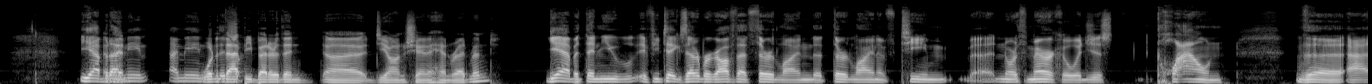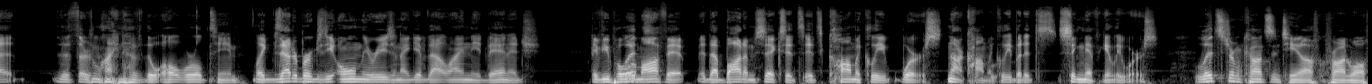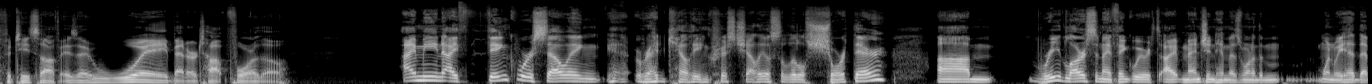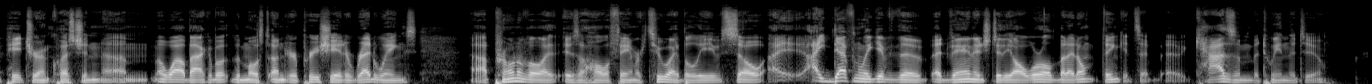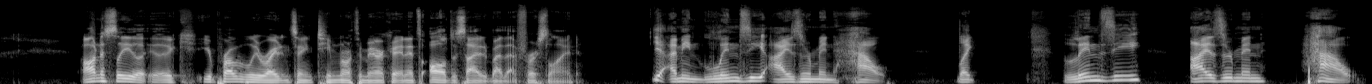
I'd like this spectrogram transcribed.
Yeah, but I mean, I mean, Wouldn't that be better than uh, Dionne Shanahan Redmond? Yeah, but then you, if you take Zetterberg off that third line, the third line of Team uh, North America would just clown the uh, the third line of the all world team. Like Zetterberg's the only reason I give that line the advantage. If you pull him Let's- off it, that bottom six, it's it's comically worse. Not comically, but it's significantly worse. Lidstrom, Konstantinov, Kronwall, Fetisov is a way better top four, though. I mean, I think we're selling Red Kelly and Chris Chelios a little short there. Um, Reed Larson, I think we were, I mentioned him as one of the, when we had that Patreon question, um, a while back about the most underappreciated Red Wings. Uh, Pronovost is a Hall of Famer too, I believe. So I, I definitely give the advantage to the all world, but I don't think it's a, a chasm between the two. Honestly, like- you're probably right in saying Team North America, and it's all decided by that first line. Yeah, I mean Lindsay Yzerman Howe. Like Lindsay Yzerman Howe.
